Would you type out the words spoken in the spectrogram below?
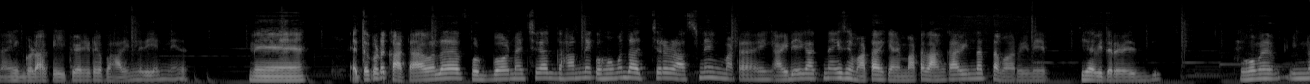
නයි ගොඩක් ඒටට පහලින්න තියෙන්නේ මේ එතකොට කටාවල ෆුට්බෝල් මච්චක් ගහන්න කොහොම දච්චර රස්නයෙන් මට අයිඩිය එකක් නෑසේ මට කැන මට ලංකාවින්නත් අමාරුව මේ තිය විතර වෙද්දි. කොහොම ඉන්න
